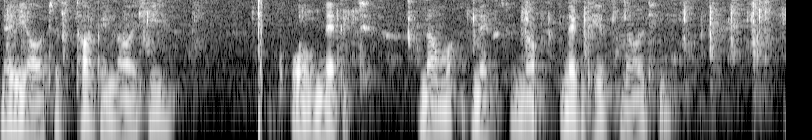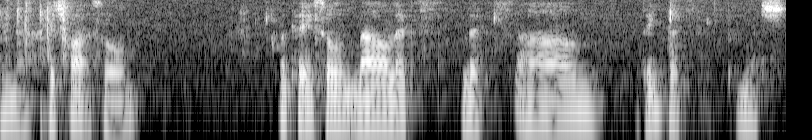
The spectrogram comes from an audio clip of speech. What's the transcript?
Maybe I'll just type in 90 or negative number next no, negative 90 in HR so okay so now let's let's um, I think that's pretty much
